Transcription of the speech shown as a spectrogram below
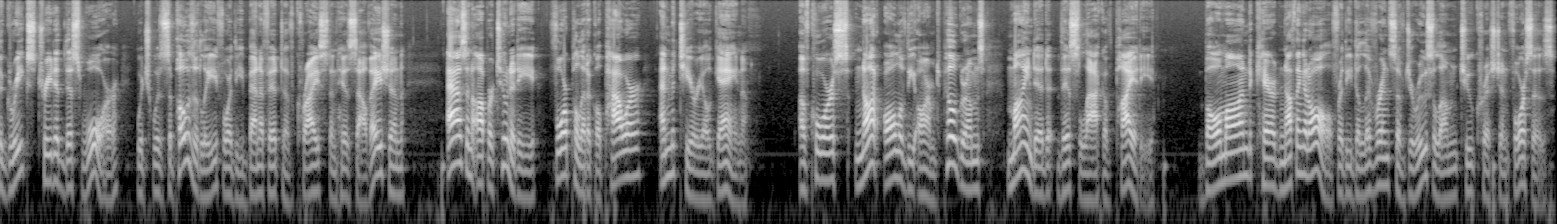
the Greeks treated this war, which was supposedly for the benefit of Christ and his salvation, as an opportunity for political power and material gain. Of course, not all of the armed pilgrims minded this lack of piety. Bohemond cared nothing at all for the deliverance of Jerusalem to Christian forces.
